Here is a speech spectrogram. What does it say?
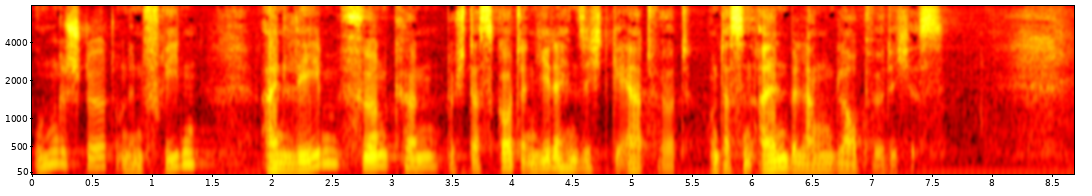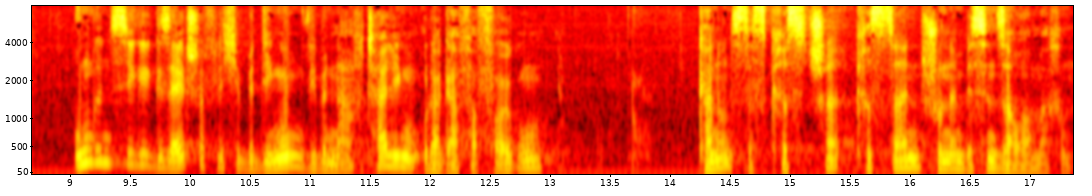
ungestört und in Frieden ein Leben führen können, durch das Gott in jeder Hinsicht geehrt wird und das in allen Belangen glaubwürdig ist. Ungünstige gesellschaftliche Bedingungen wie Benachteiligung oder gar Verfolgung kann uns das Christsein schon ein bisschen sauer machen.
